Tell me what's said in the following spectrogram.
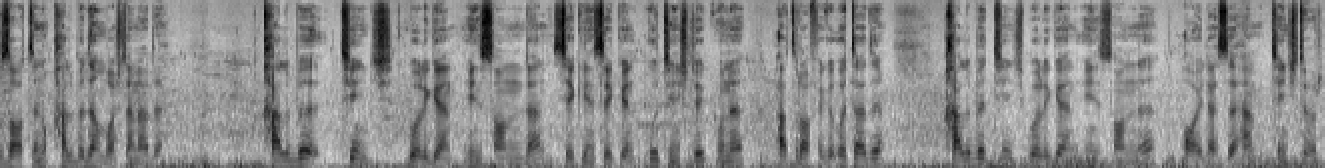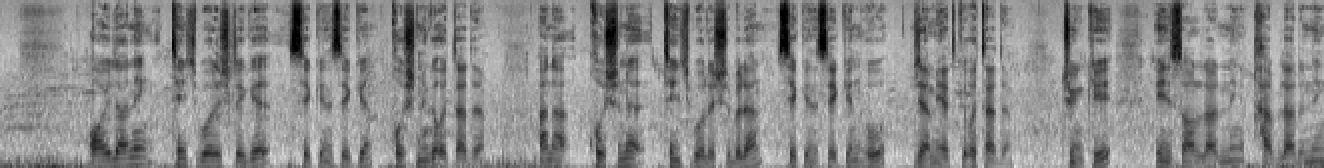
zotini qalbidan boshlanadi qalbi tinch bo'lgan insondan sekin sekin u tinchlik uni atrofiga o'tadi Qalbi tinch bo'lgan insonni oilasi ham tinchdir. Oilaning tinch bo'lishligi sekin sekin qo'shniga o'tadi. Ana qo'shni tinch bo'lishi bilan sekin sekin u jamiyatga o'tadi. Chunki insonlarning qalblarining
